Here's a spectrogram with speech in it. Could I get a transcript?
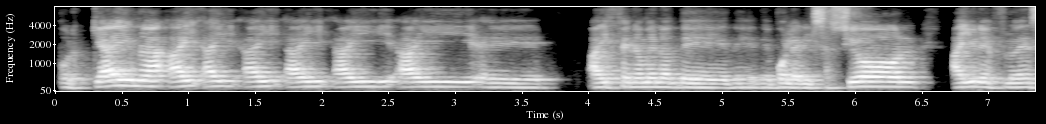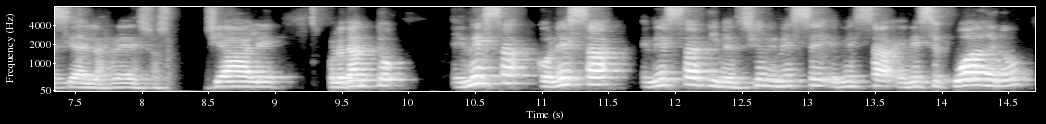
porque hay, una, hay, hay, hay, hay, hay eh, hay fenómenos de, polarización, hay una influencia de las redes sociales, por lo tanto, en esa, con esa, en esa dimensión, en ese, en, esa, en ese cuadro,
